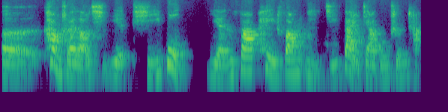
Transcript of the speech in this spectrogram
呃抗衰老企业提供研发配方以及代加工生产。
